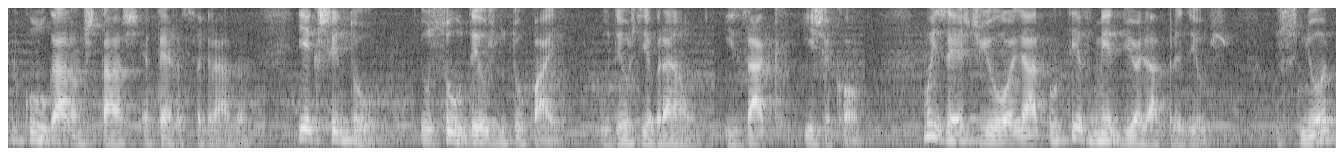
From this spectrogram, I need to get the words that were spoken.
porque o lugar onde estás é terra sagrada. E acrescentou: eu sou o Deus do teu pai, o Deus de Abraão, Isaque e Jacó. Moisés a olhar porque teve medo de olhar para Deus. O Senhor,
